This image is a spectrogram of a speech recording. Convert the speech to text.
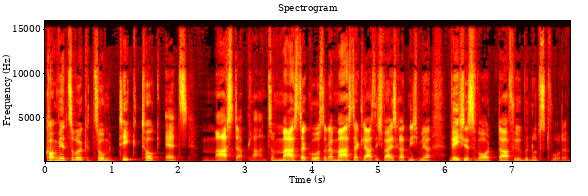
Kommen wir zurück zum TikTok Ads Masterplan, zum Masterkurs oder Masterclass. Ich weiß gerade nicht mehr, welches Wort dafür benutzt wurde.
